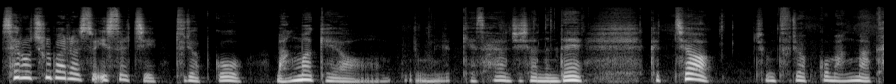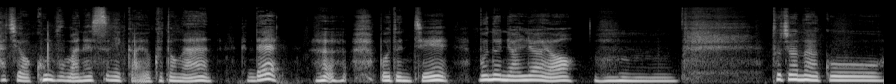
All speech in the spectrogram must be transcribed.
새로 출발할 수 있을지 두렵고 막막해요. 음, 이렇게 사연 주셨는데, 그쵸? 좀 두렵고 막막하죠. 공부만 했으니까요, 그동안. 근데, 뭐든지 문은 열려요. 음, 도전하고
